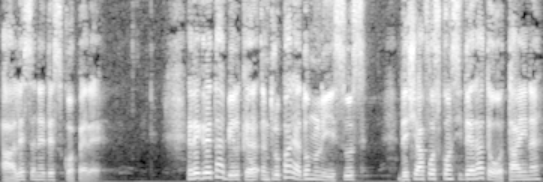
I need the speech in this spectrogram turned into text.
a ales să ne descopere. Regretabil că întruparea Domnului Isus, deși a fost considerată o taină,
